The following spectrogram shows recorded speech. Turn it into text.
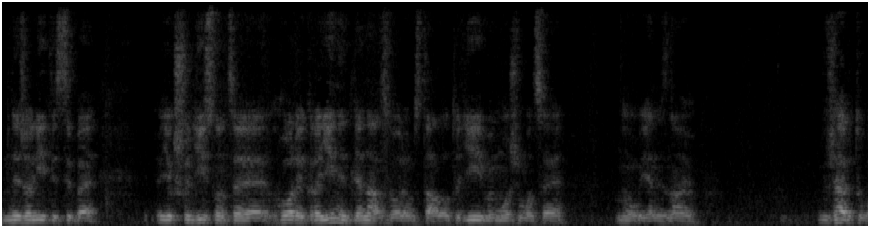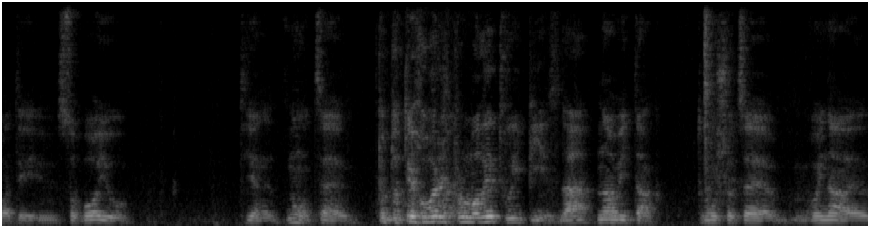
не жаліти себе. Якщо дійсно це горе країни для нас горем стало, тоді ми можемо це, ну я не знаю, жертвувати собою. Я не, ну, це Тобто ти говориш про молитву і піс, да? навіть так. Тому що це війна,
